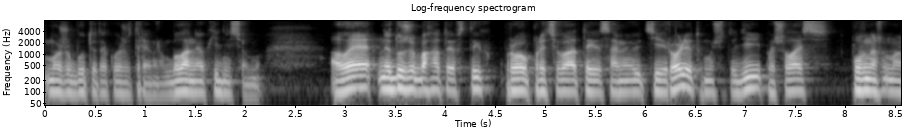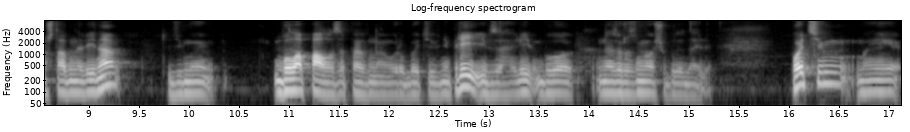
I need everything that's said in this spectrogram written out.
можу бути також тренером. Була необхідність цьому. Але не дуже багато я встиг пропрацювати саме у цій ролі, тому що тоді почалась повномасштабна війна. Тоді ми була пауза, певна, у роботі в Дніпрі, і взагалі було незрозуміло, що буде далі. Потім ми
